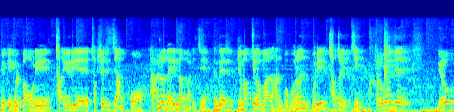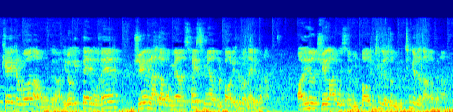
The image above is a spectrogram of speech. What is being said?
이렇게 물방울이 차 유리에 적셔지지 않고 다 흘러내린단 말이지. 근데 유막 제거만 한 부분은 물이 젖어 있지. 결국은 이제 이렇게 결과가 나오는 거야. 이러기 때문에 주행을 하다 보면 서 있으면 물방울이 흘러내리거나 아니면 주행하고 있으면 물방울이 튕겨서 밀고 튕겨져 나가거나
